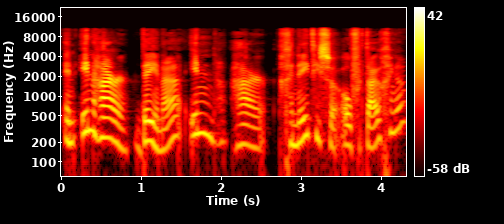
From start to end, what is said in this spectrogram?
En in haar DNA, in haar genetische overtuigingen,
